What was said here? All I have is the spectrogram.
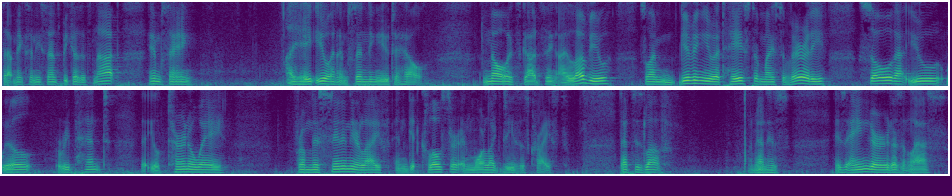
that makes any sense, because it's not Him saying, I hate you and I'm sending you to hell. No, it's God saying, I love you, so I'm giving you a taste of my severity so that you will repent, that you'll turn away from this sin in your life and get closer and more like Jesus Christ. That's His love. Amen. His, his anger doesn't last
